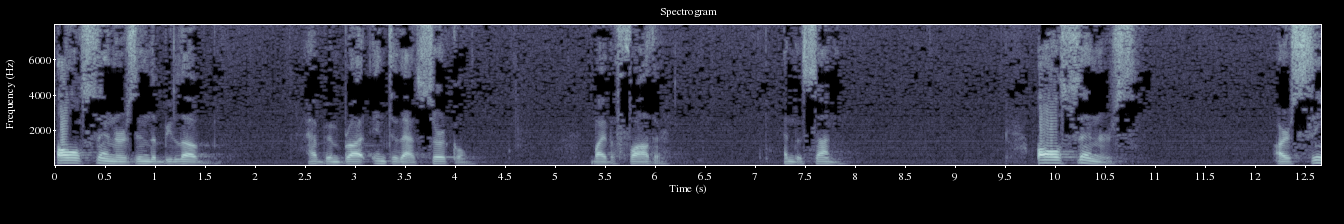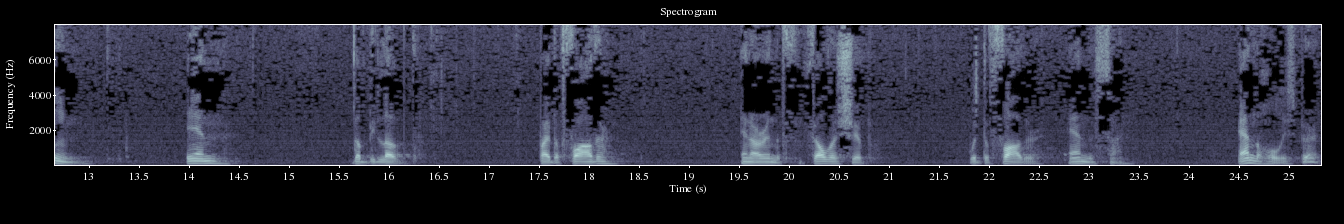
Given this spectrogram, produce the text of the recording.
All sinners in the beloved have been brought into that circle by the Father and the Son. All sinners are seen in the beloved by the Father and are in the fellowship with the Father and the Son and the Holy Spirit.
